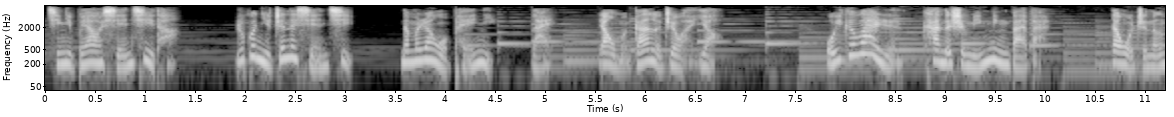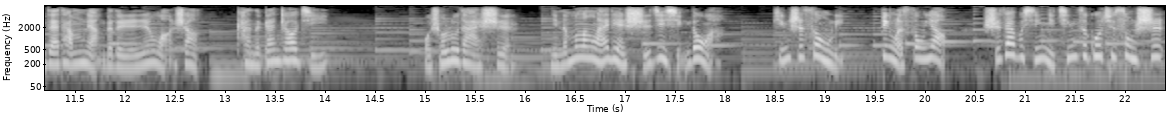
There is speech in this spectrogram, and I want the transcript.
请你不要嫌弃它。如果你真的嫌弃，那么让我陪你来。让我们干了这碗药。我一个外人看的是明明白白，但我只能在他们两个的人人网上看得干着急。我说陆大师，你能不能来点实际行动啊？平时送礼，病了送药，实在不行你亲自过去送诗，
